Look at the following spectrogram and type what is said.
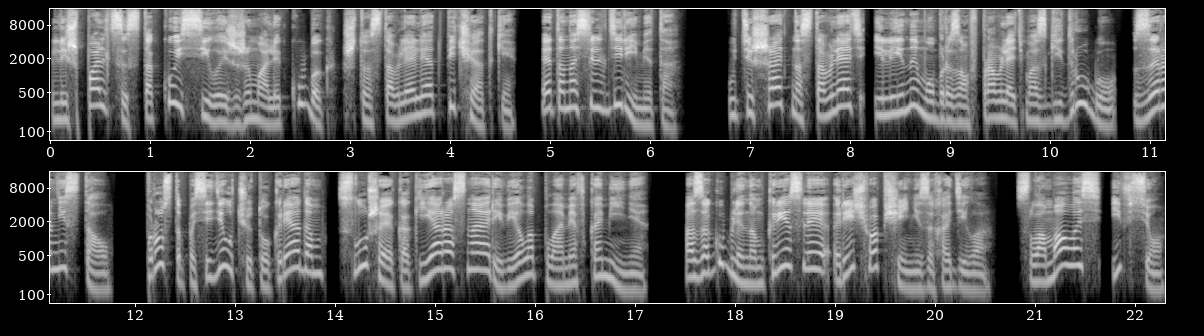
Лишь пальцы с такой силой сжимали кубок, что оставляли отпечатки. Это на сельдеримета. Утешать, наставлять или иным образом вправлять мозги другу Зер не стал. Просто посидел чуток рядом, слушая, как яростно ревело пламя в камине. О загубленном кресле речь вообще не заходила. Сломалось и все.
